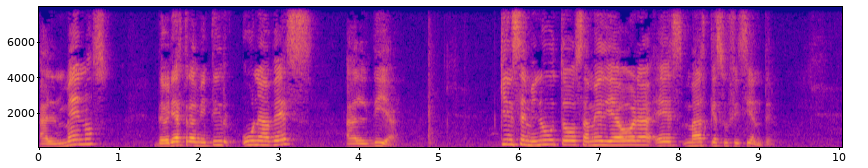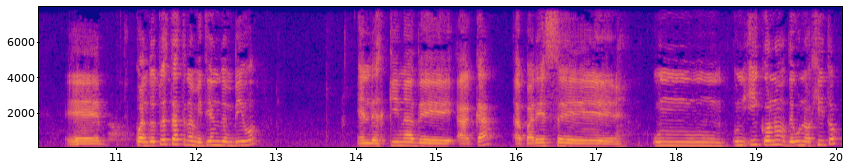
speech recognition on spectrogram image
al menos, deberías transmitir una vez al día. 15 minutos a media hora es más que suficiente. Eh, cuando tú estás transmitiendo en vivo, en la esquina de acá aparece un, un icono de un ojito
